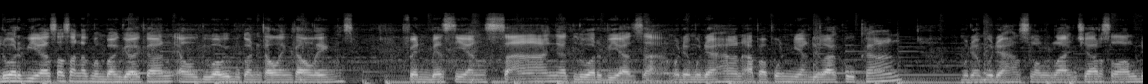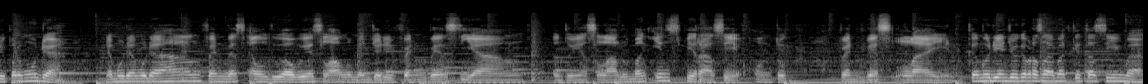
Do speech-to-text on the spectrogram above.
Luar biasa sangat membanggakan L2W bukan kaleng-kaleng. Fanbase yang sangat luar biasa. Mudah-mudahan apa pun yang dilakukan Mudah-mudahan selalu lancar, selalu dipermudah dan mudah-mudahan fanbase L2W selalu menjadi fanbase yang tentunya selalu menginspirasi untuk fanbase lain. Kemudian juga persahabat kita simak.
